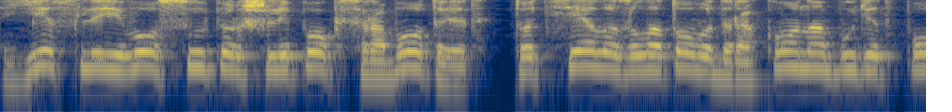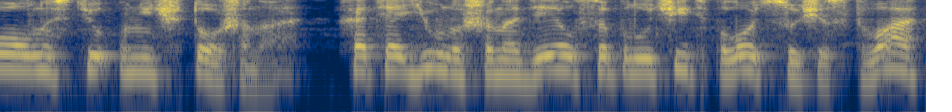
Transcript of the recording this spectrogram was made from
Если его супершлепок сработает, то тело золотого дракона будет полностью уничтожено. Хотя юноша надеялся получить плоть существа,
